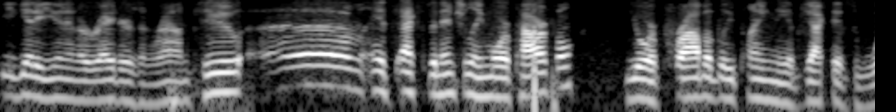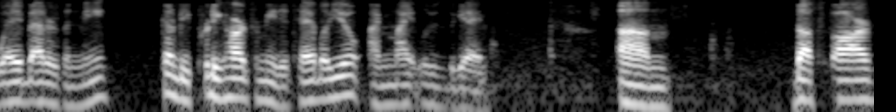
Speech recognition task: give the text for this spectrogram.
you get a unit of raiders in round two, um, it's exponentially more powerful. You're probably playing the objectives way better than me. It's going to be pretty hard for me to table you. I might lose the game. Um, thus far,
